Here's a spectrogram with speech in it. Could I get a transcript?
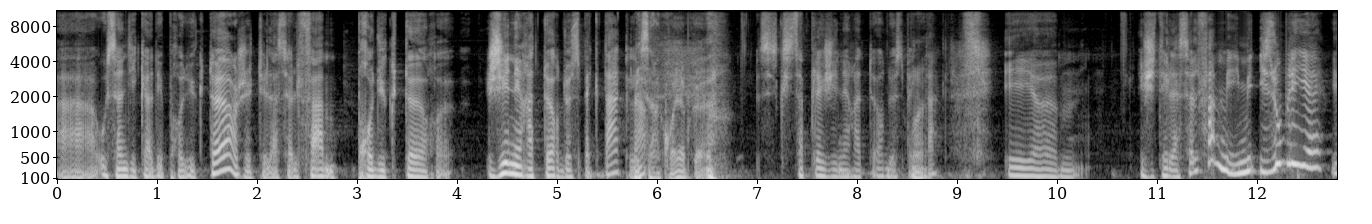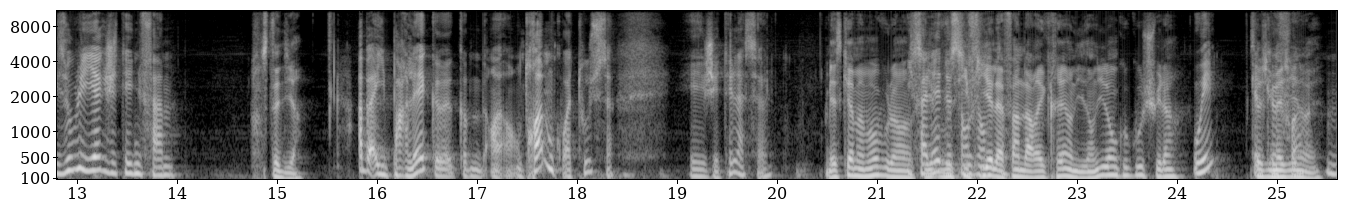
à- au syndicat des producteurs, j'étais la seule femme producteur euh, générateur de spectacles. Mais hein. c'est incroyable quand même. c'est ce qui s'appelait générateur de spectacle. Et, euh, et j'étais la seule femme, mais ils, ils oubliaient, ils oubliaient que j'étais une femme. C'est-à-dire? Ah bah ils parlaient que, comme entre hommes quoi, tous. Et j'étais la seule. Mais est-ce qu'à un moment, vous, leur, Il fallait vous de temps en siffliez la fin de la récré en disant Dis donc, coucou, je suis là Oui, Ça, j'imagine, ouais. Mm.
